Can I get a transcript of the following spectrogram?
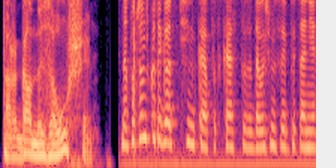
Targamy za uszy. Na początku tego odcinka podcastu zadałyśmy sobie pytanie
